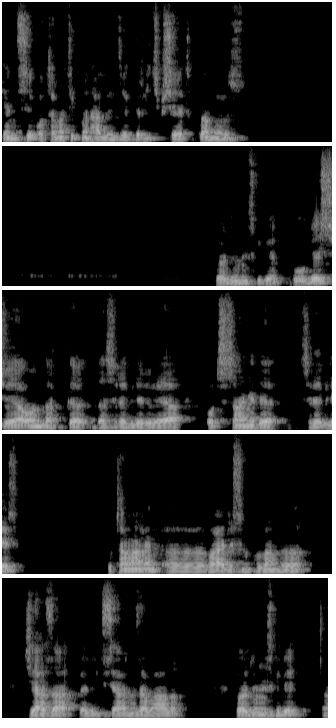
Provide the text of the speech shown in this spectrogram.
kendisi otomatikmen halledecektir. Hiçbir şeye tıklamıyoruz. Gördüğünüz gibi bu 5 veya 10 dakika da sürebilir veya 30 saniyede sürebilir. Bu tamamen e, wireless'ın kullandığı cihaza ve bilgisayarınıza bağlı. Gördüğünüz gibi e,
